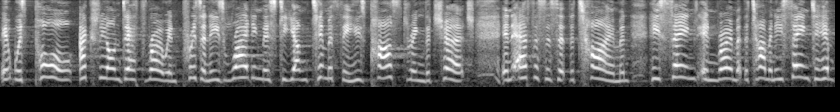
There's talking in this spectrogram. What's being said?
it was Paul actually on death row in prison. He's writing this to young Timothy, who's pastoring the church in Ephesus at the time. And he's saying in Rome at the time, and he's saying to him,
